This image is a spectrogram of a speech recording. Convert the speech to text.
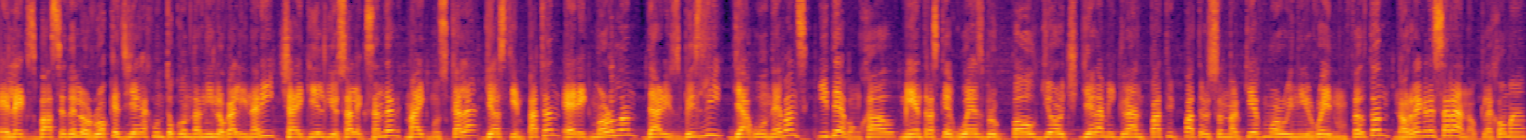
El ex base de los Rockets llega junto con Danilo Gallinari, Shai Gildius Alexander, Mike Muscala, Justin Patton, Eric Morland, Darius Beasley, Jawoon Evans y Devon Hall, mientras que Westbrook, Paul George, Jeremy Grant, Patrick Patterson, Markiev Morin y Raymond Felton no regresarán a Oklahoma.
